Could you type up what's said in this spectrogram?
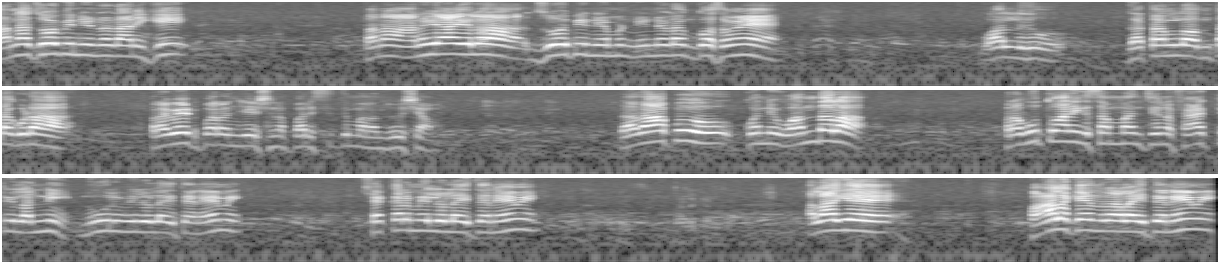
తన జోబి నిండడానికి తన అనుయాయుల జోబి నిండడం కోసమే వాళ్ళు గతంలో అంతా కూడా ప్రైవేట్ పరం చేసిన పరిస్థితి మనం చూసాం దాదాపు కొన్ని వందల ప్రభుత్వానికి సంబంధించిన ఫ్యాక్టరీలన్నీ నూలు మిల్లులు అయితేనేమి చక్కెర మిల్లులు అయితేనేమి అలాగే పాల కేంద్రాలు అయితేనేమి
